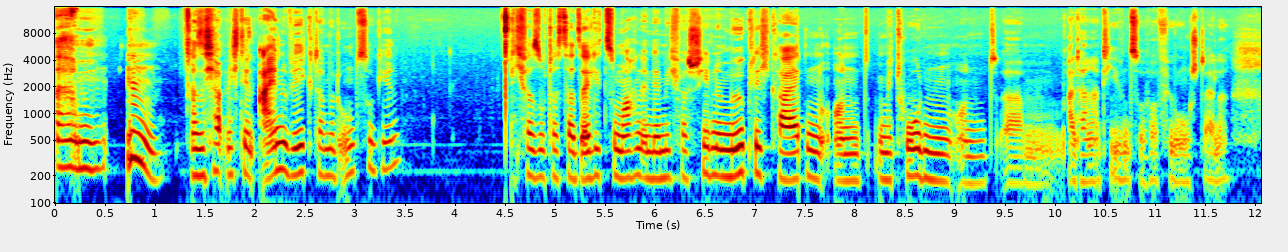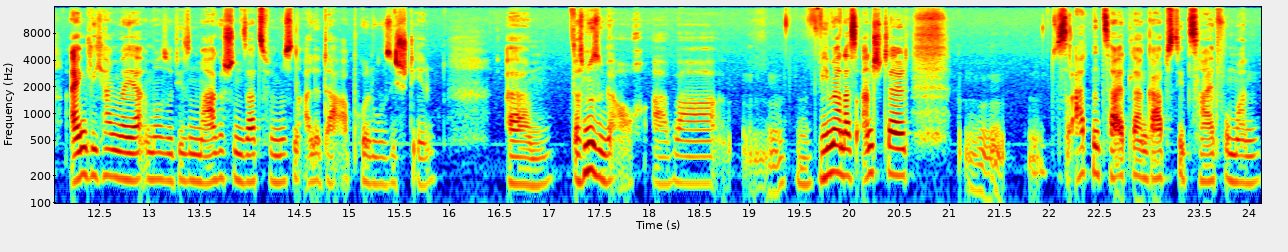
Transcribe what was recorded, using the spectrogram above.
Ähm, also ich habe nicht den einen Weg, damit umzugehen. Ich versuche das tatsächlich zu machen, indem ich verschiedene Möglichkeiten und Methoden und ähm, Alternativen zur Verfügung stelle. Eigentlich haben wir ja immer so diesen magischen Satz, wir müssen alle da abholen, wo sie stehen. Ähm, das müssen wir auch. Aber wie man das anstellt, das hat eine Zeit lang, gab es die Zeit, wo man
